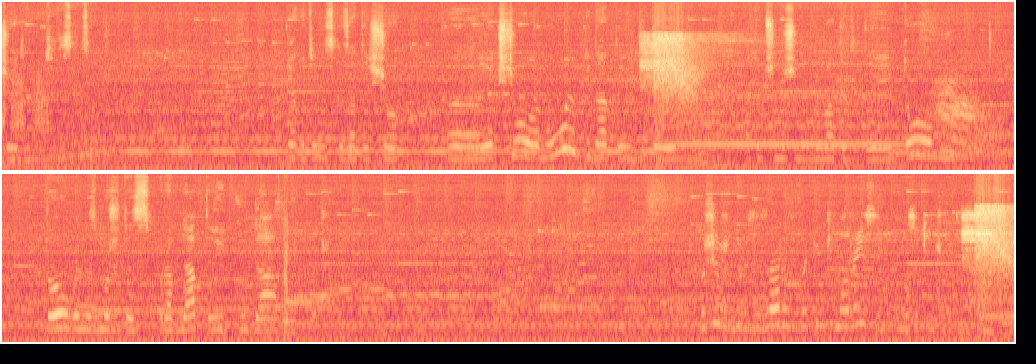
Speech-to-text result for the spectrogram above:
що я хотіла сказати? Я хотіла сказати, що е, якщо ногою кидати дітей, а точніше відбивати дітей, то то ви не зможете справляти, куди ви. Ну що ж, друзі, зараз закінчимо рейс і будемо закінчувати відео.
